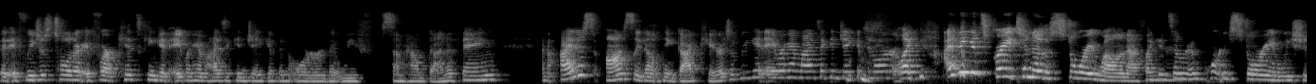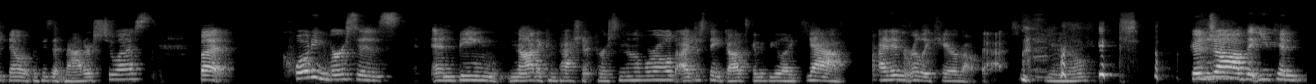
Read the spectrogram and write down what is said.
that if we just told our if our kids can get Abraham, Isaac, and Jacob in order, that we've somehow done a thing. And I just honestly don't think God cares if we get Abraham, Isaac, and Jacob in order. Like, I think it's great to know the story well enough. Like, it's an mm-hmm. important story and we should know it because it matters to us. But quoting verses and being not a compassionate person in the world, I just think God's going to be like, yeah, I didn't really care about that, you know? right. good job that you can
